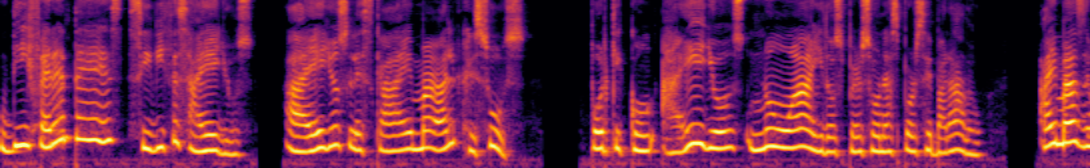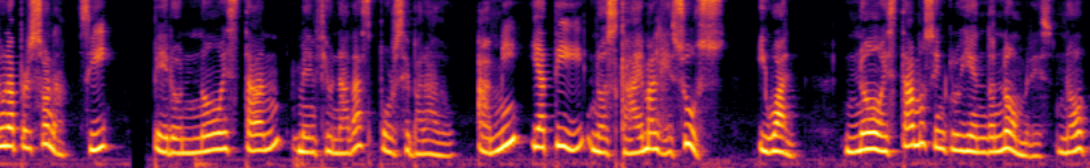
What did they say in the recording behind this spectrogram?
Diferente es si dices a ellos, a ellos les cae mal Jesús, porque con a ellos no hay dos personas por separado. Hay más de una persona, sí, pero no están mencionadas por separado. A mí y a ti nos cae mal Jesús. Igual, no estamos incluyendo nombres, no,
